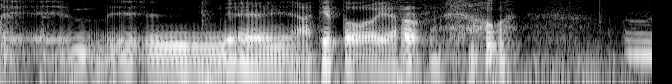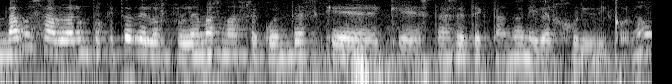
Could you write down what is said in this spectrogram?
eh, es, eh, acierto error. Vamos a hablar un poquito de los problemas más frecuentes que, estás detectando a nivel jurídico. ¿no?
